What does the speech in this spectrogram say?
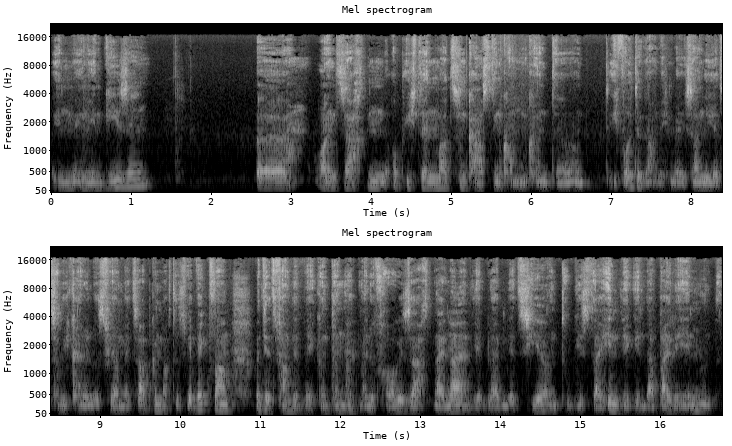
in, in, in Giesing, äh, und sagten, ob ich denn mal zum Casting kommen könnte. Und ich wollte gar nicht mehr. Ich sagte, nee, jetzt habe ich keine Lust. Wir haben jetzt abgemacht, dass wir wegfahren und jetzt fahren wir weg. Und dann hat meine Frau gesagt, nein, nein, wir bleiben jetzt hier und du gehst da hin. Wir gehen da beide hin und dann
